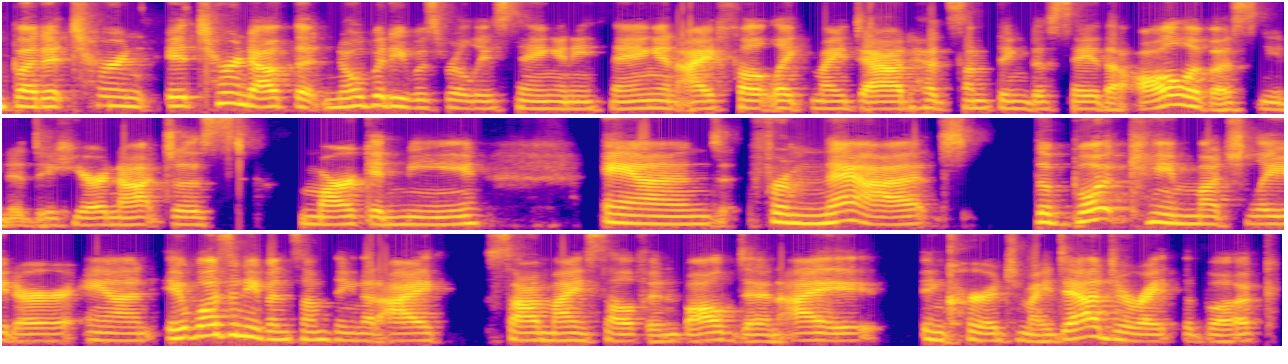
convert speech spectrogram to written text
But it turned it turned out that nobody was really saying anything and I felt like my dad had something to say that all of us needed to hear, not just Mark and me. And from that, the book came much later and it wasn't even something that I saw myself involved in. I encouraged my dad to write the book.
